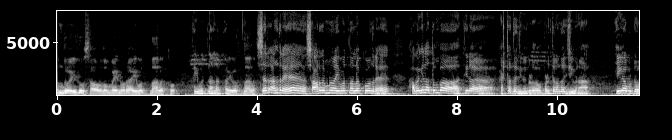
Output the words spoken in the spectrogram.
ಒಂದು ಐದು ಸಾವಿರದ ಒಂಬೈನೂರ ಐವತ್ನಾಲ್ಕು. ಐವತ್ನಾಲ್ಕು. ಐವತ್ನಾಲ್ಕು. ಸರ್ ಅಂದರೆ ಸಾವಿರದ ಒಂಬೈನೂರ ಐವತ್ನಾಲ್ಕು ಅಂದರೆ ಅವಾಗೆಲ್ಲ ತುಂಬ ತೀರಾ ಕಷ್ಟದ ದಿನಗಳು ಬಡತನದ ಜೀವನ ಹೀಗಾಗ್ಬಿಟ್ಟು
